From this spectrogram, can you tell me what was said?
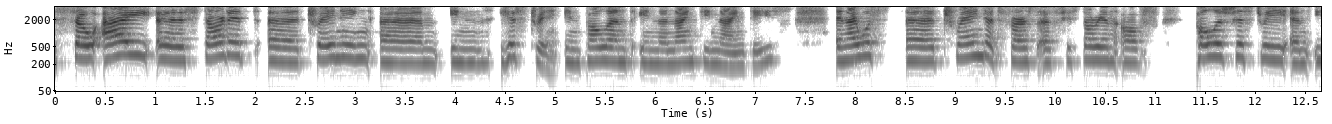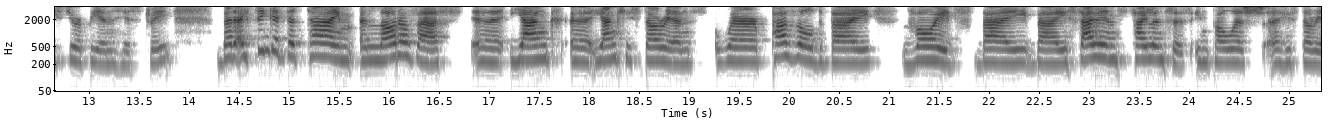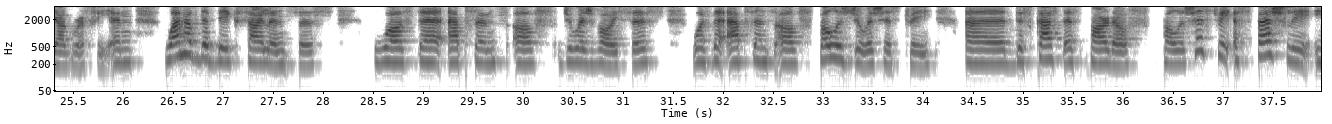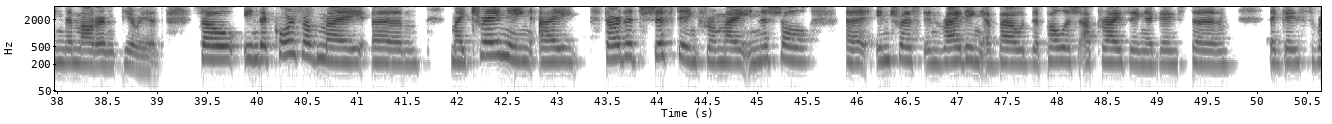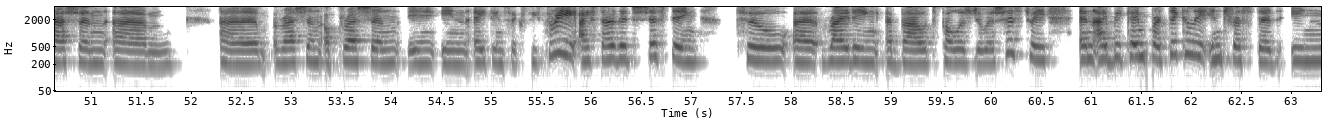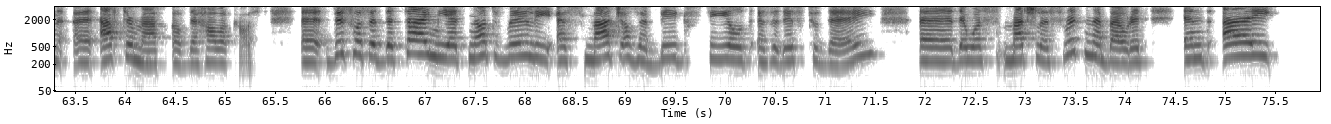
so I uh, started uh, training um, in history in Poland in the 1990s. And I was uh, trained at first as historian of Polish history and East European history. But I think at the time, a lot of us uh, young, uh, young historians were puzzled by voids, by, by silence, silences in Polish uh, historiography. And one of the big silences was the absence of Jewish voices, was the absence of Polish Jewish history uh, discussed as part of Polish history, especially in the modern period. So in the course of my, um, my training, I started shifting from my initial uh, interest in writing about the Polish uprising against, uh, against Russian um, uh, Russian oppression in, in, 1863, I started shifting to uh, writing about Polish Jewish history, and I became particularly interested in uh, aftermath of the Holocaust. Uh, this was at the time yet not really as much of a big field as it is today. Uh, there was much less written about it, and I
